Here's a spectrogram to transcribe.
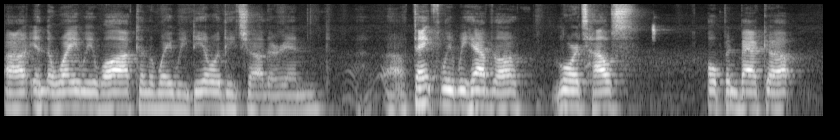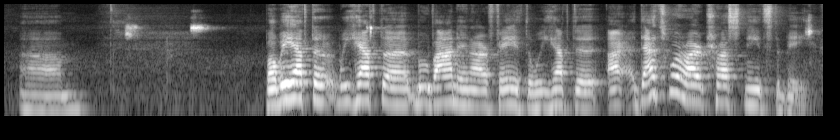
uh, in the way we walk and the way we deal with each other. And uh, thankfully, we have the Lord's house open back up. Um, but we have to we have to move on in our faith, and we have to. I, that's where our trust needs to be.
